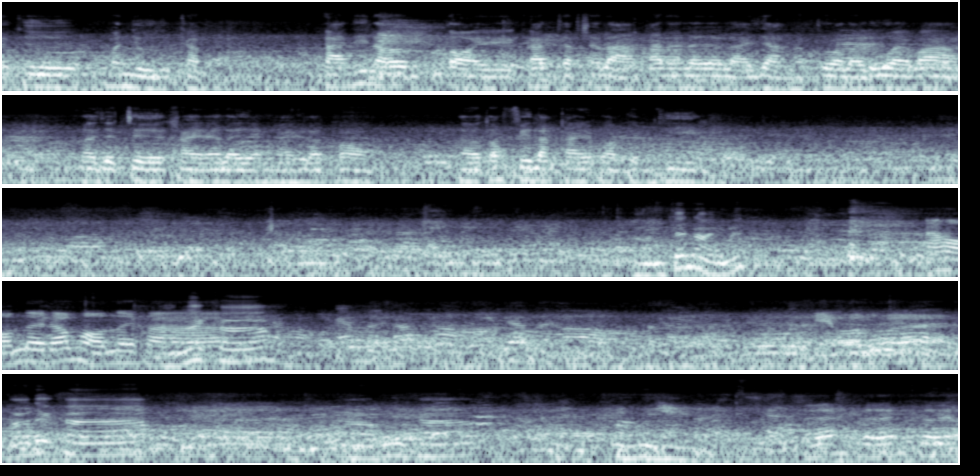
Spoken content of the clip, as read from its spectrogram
ก็คือ มันอยู่กับการที่เราต่อยการจับฉลากการอะไรหลาย ๆ อย่างกับตัวเราด้วยว่า เราจะเจอใครอะไรยังไง แล้วก็เราต้องฟิตร่างกายให้พร้อมเต็มที่หอมจะหน่อยไหมอะหอมหน่อยครับหอมหน่อยคหรัอบมได้ครับแก้มเลยครับแก้มเลยเก็บเอาด้วยเอาได้ครับเอาได้ครับ เขินเขินเขิน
